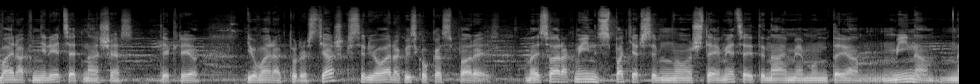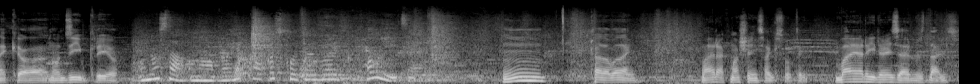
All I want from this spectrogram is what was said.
vairāk viņi ir iecietinājušies tie Krievi. Jo vairāk tur ir ķēškas, jo vairāk viss kaut kas pārējais. Mēs vairāk mīnus paķersim no šiem iecietinājumiem un tajām mīnām nekā no dzīves Krievijas. Un noslēgumā vai ir kaut kas, ko tev vajag palīdzēt? Mm, kādā veidā? Vairāk mašīnas vajag sūtīt. Vai arī rezerves daļas.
